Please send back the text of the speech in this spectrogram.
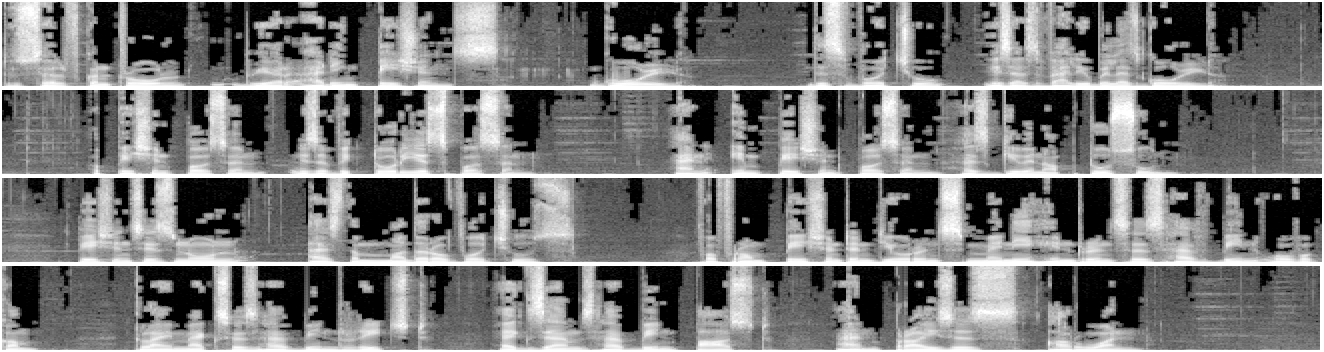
To self control, we are adding patience. Gold. This virtue is as valuable as gold. A patient person is a victorious person. An impatient person has given up too soon. Patience is known as the mother of virtues, for from patient endurance many hindrances have been overcome, climaxes have been reached, exams have been passed, and prizes are won.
